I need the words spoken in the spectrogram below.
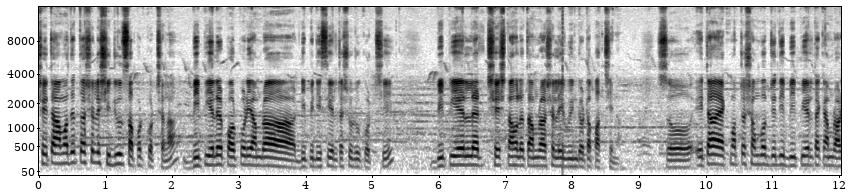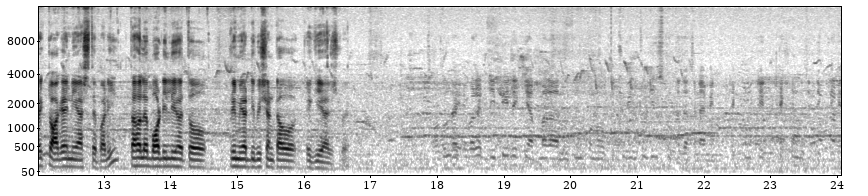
সেটা আমাদের তো আসলে শিডিউল সাপোর্ট করছে না। বিপিএল এর পরপরই আমরা ডিপিডিসিএলটা শুরু করছি। বিপিএল এর শেষ না হলে তো আমরা আসলে এই উইন্ডোটা পাচ্ছি না। সো এটা একমাত্র সম্ভব যদি বিপিএলটাকে আমরা আরেকটু আগে নিয়ে আসতে পারি তাহলে বডিলি হয়তো প্রিমিয়ার ডিভিশনটাও এগিয়ে আসবে এবারে ডিপিএলে কি আপনারা নতুন কোনো কিছু ইন্ট্রোডিউস করতে যাচ্ছেন আই মিন টেকনোলজির দিক থেকে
